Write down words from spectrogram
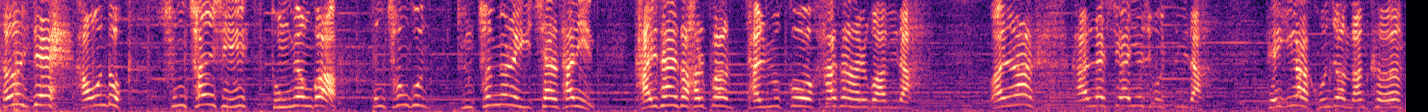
저는 이제 강원도 숭천시 동명과 홍천군 둔천면에 위치한 산인 가리산에서 하룻밤 잘 묵고 하상하려고 합니다. 완연한 가을 날씨가 이어지고 있습니다. 대기가 건조한 만큼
